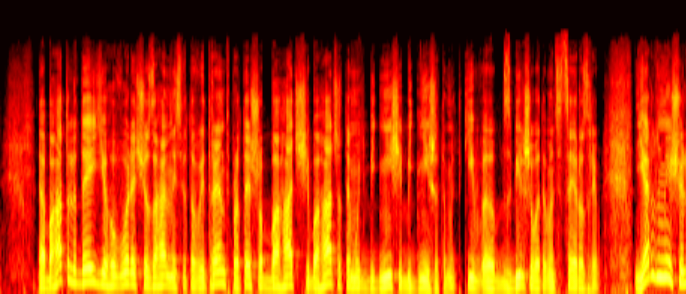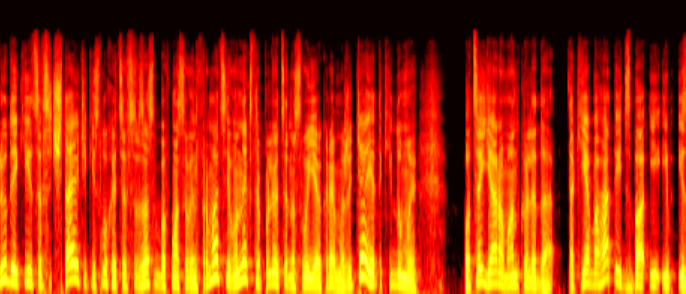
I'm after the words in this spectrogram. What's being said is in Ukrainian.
Е, багато людей говорять, що загальний світовий тренд про те, що багатші багатшатимуть, бідніші біднішатимуть. Такі е, збільшуватиметься цей розрив. Я розумію, що люди, які це все читають, які слухають це все в засобах масової інформації, вони екстраполюють це на своє окреме життя. Я такий думаю, Оце я Роман Коляда. Так я багатий і, і, і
